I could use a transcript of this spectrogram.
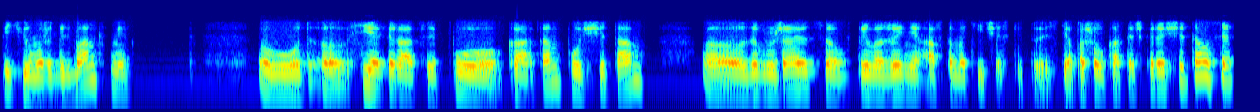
пятью, может быть, банками. Вот. Все операции по картам, по счетам загружаются в приложение автоматически. То есть я пошел карточкой рассчитался,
